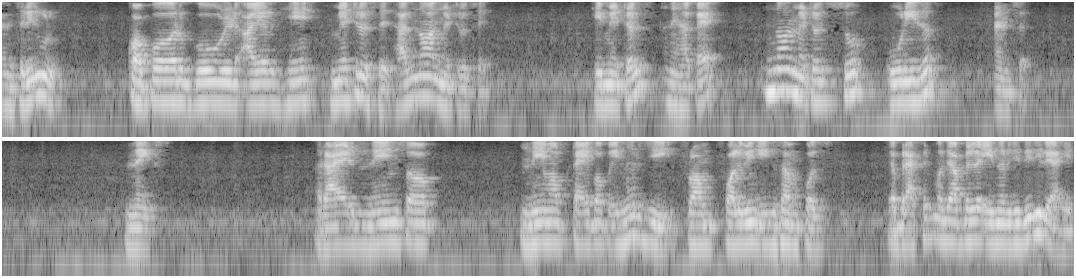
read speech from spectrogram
answer is wood copper gold iron हे मेटल्स आहेत. हा नॉन मेटल्स आहेत. हे मेटल्स आणि हा काय? Non metals so wood is a answer next write the names of name of type of energy from following examples या ब्रॅकेटमध्ये आपल्याला एनर्जी दिलेली आहे.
